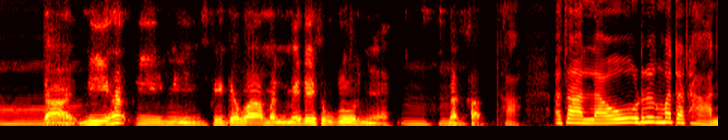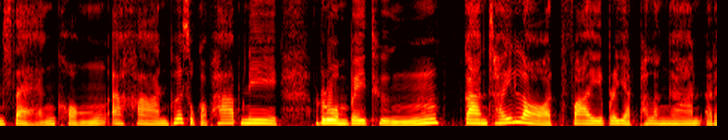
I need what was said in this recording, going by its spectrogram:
อ๋อได้มีฮะมีมีเพียงแต่ว่ามันไม่ได้ทุกรุ่นไงอืมฮึนะครับค่ะ อาจารย์แล้วเรื่องมาตรฐานแสงของอาคารเพื่อสุขภาพนี่ รวมไปถึงการใช้หลอดไฟประหยัดพลังงานอะไร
